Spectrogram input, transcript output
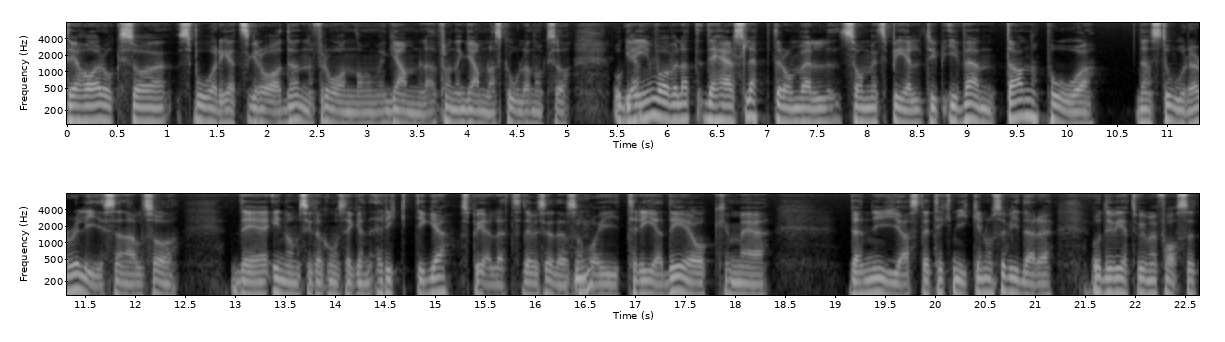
det har också svårighetsgraden från, de gamla, från den gamla skolan också. Och grejen var väl att det här släppte de väl som ett spel typ i väntan på den stora releasen, alltså det inom citationstecken riktiga spelet, det vill säga det som mm. var i 3D och med den nyaste tekniken och så vidare. Och det vet vi med facit,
